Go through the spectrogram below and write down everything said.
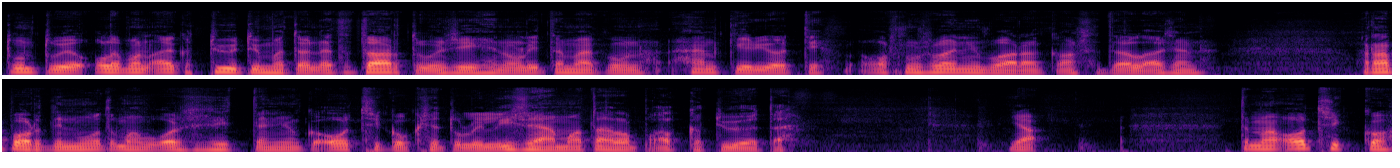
tuntui olevan aika tyytymätön, että tartuin siihen, oli tämä, kun hän kirjoitti Osmo Soininvaaran kanssa tällaisen – raportin muutama vuosi sitten, jonka otsikoksi tuli lisää matalapalkkatyötä. Ja tämä otsikko,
